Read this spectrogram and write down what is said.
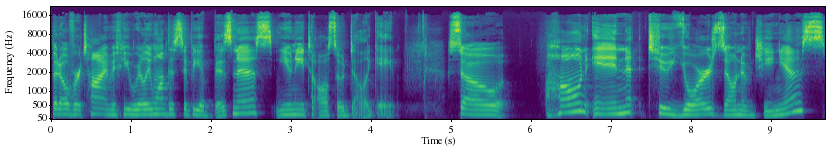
But over time, if you really want this to be a business, you need to also delegate. So hone in to your zone of genius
